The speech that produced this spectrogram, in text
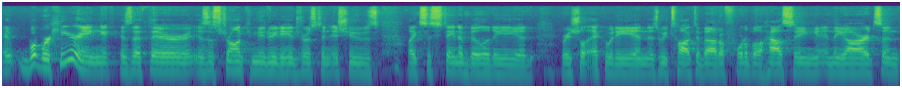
uh, what we're hearing is that there is a strong community interest in issues like sustainability and racial equity, and as we talked about, affordable housing and the arts, and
